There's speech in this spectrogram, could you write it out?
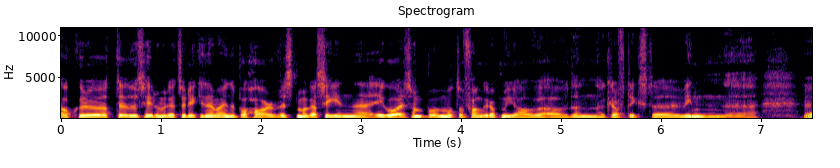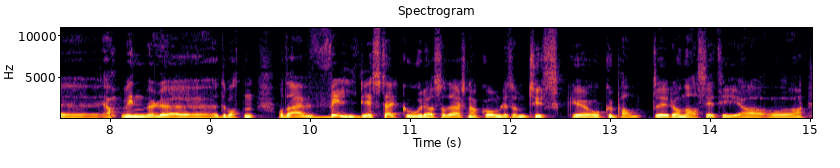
Akkurat det du sier om retorikken. Jeg var inne på Harvest magasin eh, i går, som på en måte fanger opp mye av, av den kraftigste vind, uh, ja, vindmølledebatten. Og det er veldig sterke ord. altså Det er snakk om liksom, tyske okkupanter og nazitida og,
